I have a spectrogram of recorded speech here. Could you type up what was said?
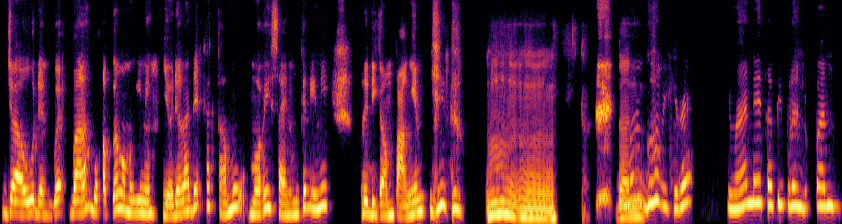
jauh dan gue malah bokap gue ngomong gini ya udahlah dek kan kamu mau resign mungkin ini udah digampangin gitu hmm. dan gue mikirnya gimana tapi bulan depan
